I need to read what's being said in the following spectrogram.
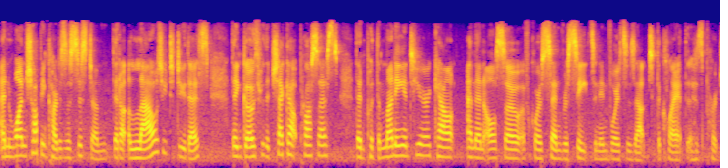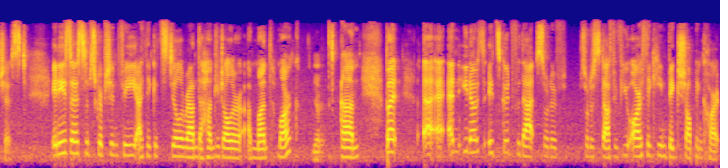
And one shopping cart is a system that allows you to do this then go through the checkout process then put the money into your account and then also of course send receipts and invoices out to the client that has purchased. It is a subscription fee. I think it's still around the $100 a month mark. Yep. Um, but uh, and you know it's, it's good for that sort of sort of stuff if you are thinking big shopping cart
